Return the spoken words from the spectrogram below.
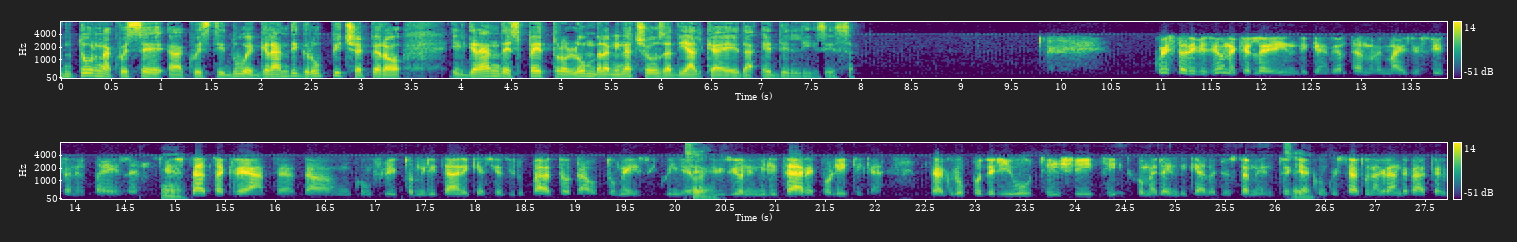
Intorno a, queste, a questi due grandi gruppi c'è però il grande spettro, l'ombra minacciosa di Al-Qaeda e dell'ISIS. Questa divisione che lei indica in realtà non è mai esistita nel paese, è stata creata da un conflitto militare che si è sviluppato da otto mesi, quindi sì. è una divisione militare e politica tra il gruppo degli Houthi, sciiti, come lei indicava giustamente, sì. che ha conquistato una grande parte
